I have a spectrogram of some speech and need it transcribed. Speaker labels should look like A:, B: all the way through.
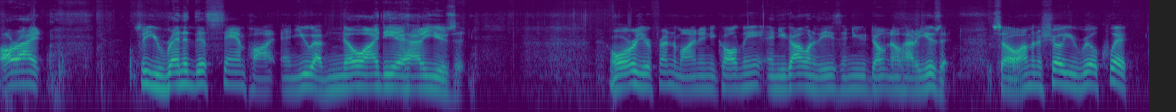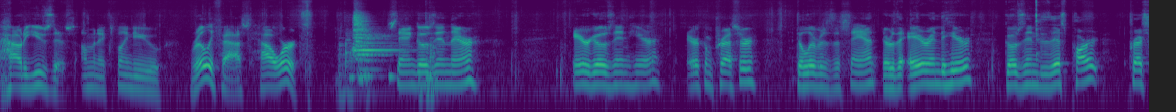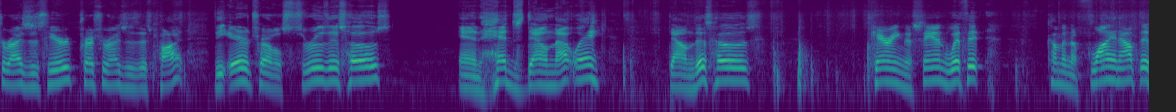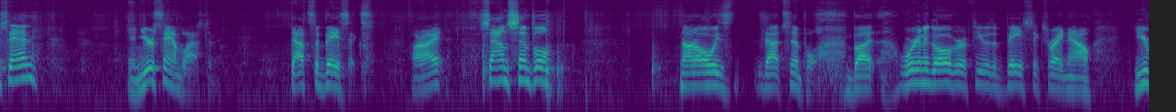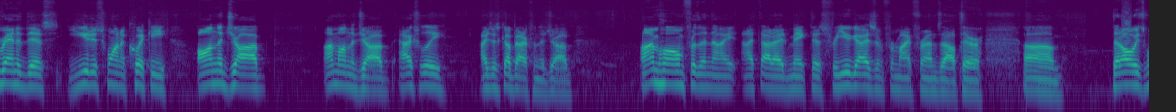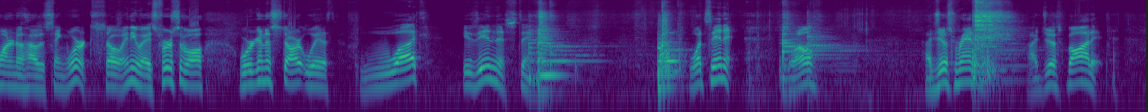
A: All right. So you rented this sand pot and you have no idea how to use it. Or you're a friend of mine and you called me and you got one of these and you don't know how to use it. So I'm going to show you real quick how to use this. I'm going to explain to you really fast how it works. Sand goes in there, air goes in here, air compressor delivers the sand or the air into here, goes into this part, pressurizes here, pressurizes this pot. The air travels through this hose and heads down that way, down this hose, carrying the sand with it, coming to flying out this end, and you're sandblasting. That's the basics. All right? Sounds simple, not always that simple, but we're gonna go over a few of the basics right now. You rented this, you just want a quickie on the job. I'm on the job. Actually, I just got back from the job. I'm home for the night. I thought I'd make this for you guys and for my friends out there um, that always want to know how this thing works. So, anyways, first of all, we're gonna start with what is in this thing. What's in it? Well, I just rented it. I just bought it.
